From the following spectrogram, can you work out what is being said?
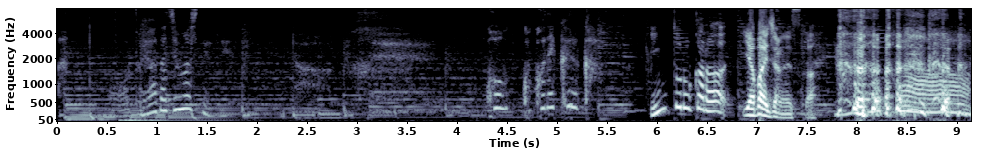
あの鳥肌立ちましたよね。こここで来るか。イントロからやばいじゃないですか。あ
